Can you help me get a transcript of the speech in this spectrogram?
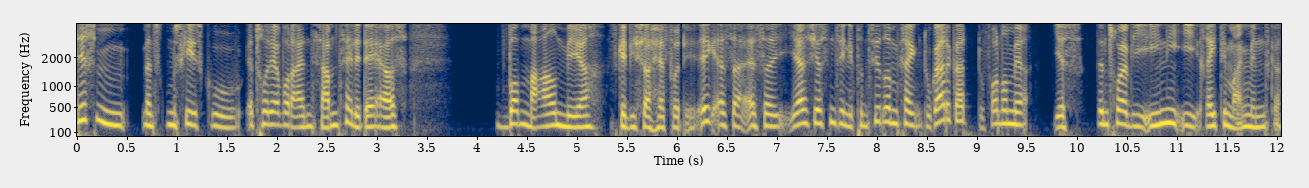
det, som man måske skulle, jeg tror der, hvor der er en samtale i dag, er også, hvor meget mere skal de så have for det? Ikke? Altså, altså, jeg, jeg synes egentlig i princippet omkring, du gør det godt, du får noget mere, Yes, den tror jeg, vi er enige i rigtig mange mennesker.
